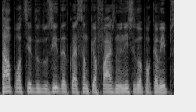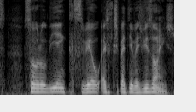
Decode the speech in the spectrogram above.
Tal pode ser deduzido da declaração que ele faz no início do Apocalipse sobre o dia em que recebeu as respectivas visões.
